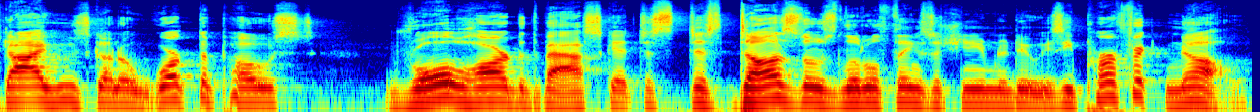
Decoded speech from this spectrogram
guy who's going to work the post, roll hard to the basket, just just does those little things that you need him to do. Is he perfect? No.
